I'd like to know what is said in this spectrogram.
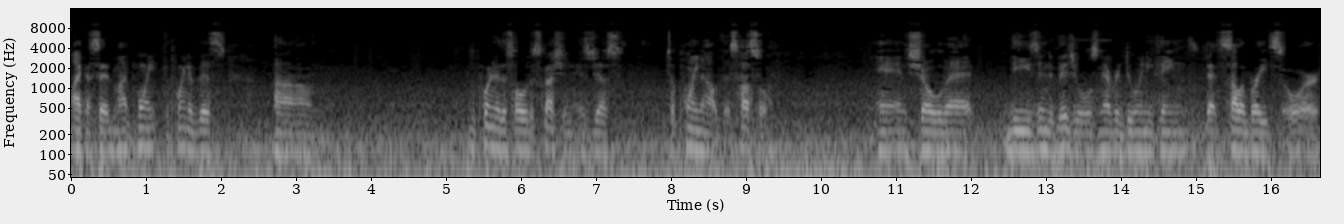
Like I said, my point, the point of this, um, the point of this whole discussion is just to point out this hustle and show that these individuals never do anything that celebrates or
